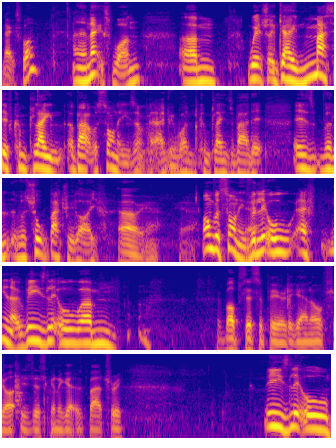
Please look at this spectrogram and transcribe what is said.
Next one. And the next one, um, which again, massive complaint about the Sonys, and everyone complains about it, is the, the short battery life. Oh yeah. Yeah. On the Sonys, the little, F, you know, these little, um, Bob's disappeared again off shot. He's just going to get his battery. these little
